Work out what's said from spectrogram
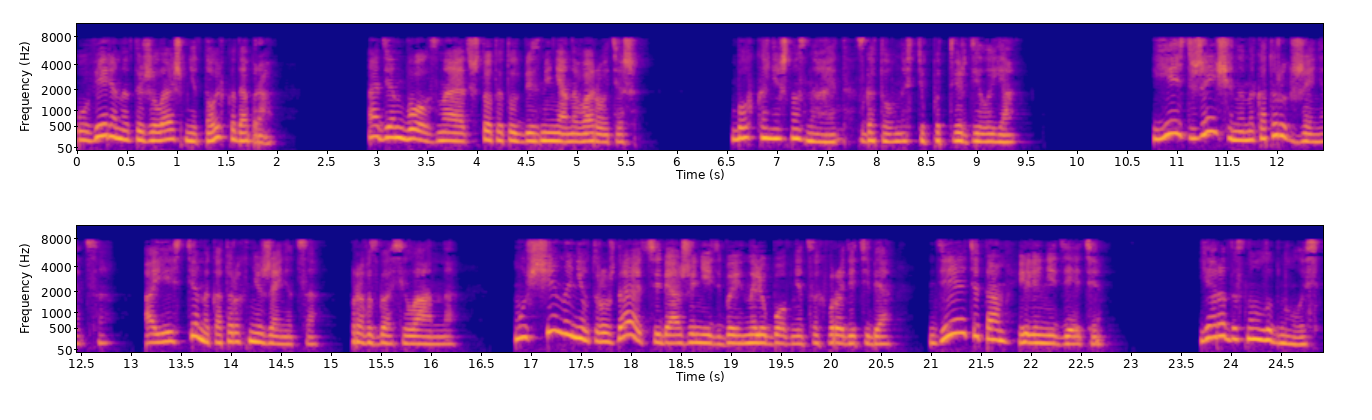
Уверена, ты желаешь мне только добра. Один бог знает, что ты тут без меня наворотишь. Бог, конечно, знает, с готовностью подтвердила я. Есть женщины, на которых женятся, а есть те, на которых не женятся, провозгласила Анна. Мужчины не утруждают себя женитьбой на любовницах вроде тебя. Дети там или не дети. Я радостно улыбнулась.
